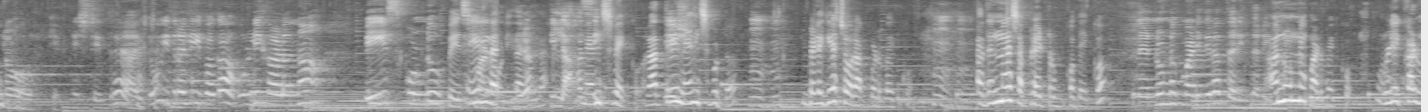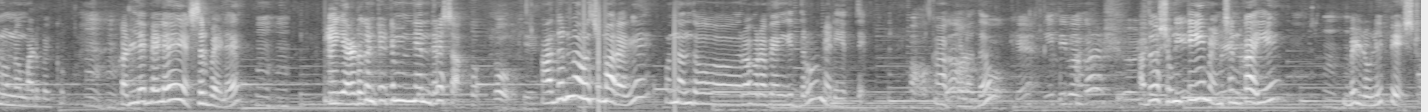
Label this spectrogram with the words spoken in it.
ಓಕೆ ಇಷ್ಟಿದ್ರೆ ಆಯ್ತು. ಇದರಲ್ಲಿ ಇವಾಗ ಹುರುಳಿಕಾಳನ್ನು ಬೇಯಿಸ್ಕೊಂಡು ಇಲ್ಲ ನೆನೆಸ್ಬೇಕು. ರಾತ್ರಿ ನೆನೆಸ್ಬಿಟ್ಟು ಬೆಳಗ್ಗೆ ಚೋರು ಹಾಕ್ಬಿಡ್ಬೇಕು. ಅದನ್ನ ಸಪ್ರೇಟ್ ರುಬ್ಕೋಬೇಕು ನುಣ್ಣಗೆ ಮಾಡಿದ್ದೀರಾ ತರಿ ತರಿ? ನುಣ್ಣಗೆ ಮಾಡಬೇಕು. ಹುಳಿಕಾಳು ನುಣ್ಣಗೆ ಮಾಡಬೇಕು. ಕಡಲೆಬೇಳೆ ಹೆಸರುಬೇಳೆ. ಹ್ಮ್ ಎರಡು ಗಂಟೆ ಟೈಮ್ ನೆಂದರೆ ಸಾಕು. ಅದನ್ನು ಸುಮಾರಾಗಿ ಒಂದೊಂದು ರವೆ ರವೆ ಹೆಂಗಿದ್ರು ನಡೆಯುತ್ತೆ. ಹಾಕೊಳ್ಳೋದು. ಅದು ಶುಂಠಿ ಮೆಣಸಿನ್ಕಾಯಿ. ಬೆಳ್ಳುಳ್ಳಿ ಪೇಸ್ಟು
